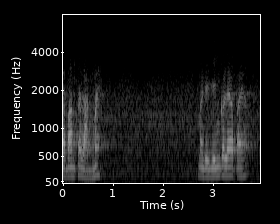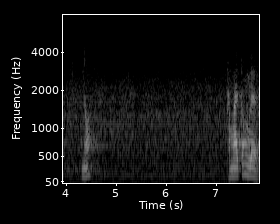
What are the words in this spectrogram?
ระบำตะหลังไหมมันจะยิงก็แล้วไปเนาะทำไมต้องเลิก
